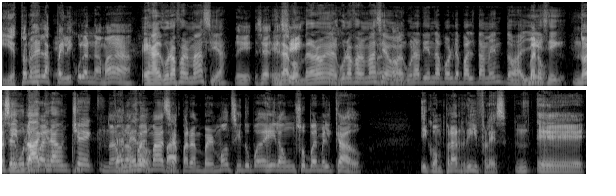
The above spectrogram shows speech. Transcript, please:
y esto no es en las películas nada más. En alguna farmacia. Eh, Eh, la sí, compraron en alguna farmacia Bueno, o en alguna tienda por departamentos allí. Bueno, no es en sin una background check. No es una farmacia, pero en Vermont sí tú puedes ir a un supermercado y comprar rifles. mm, eh,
